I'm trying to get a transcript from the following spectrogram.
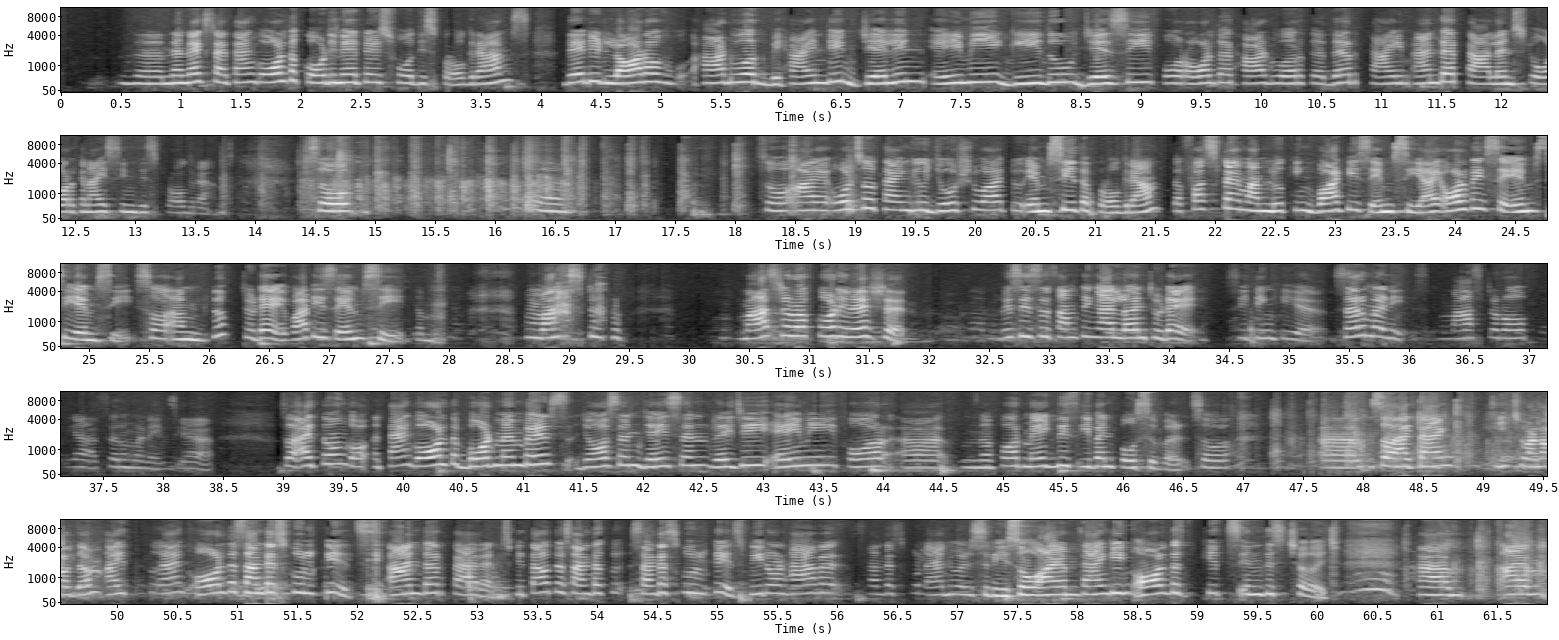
the, the next I thank all the coordinators for these programs. They did a lot of hard work behind it. Jelin, Amy, Gidu, Jesse for all their hard work, uh, their time and their talents to organizing these programs. So uh, so I also thank you, Joshua, to MC the program. The first time I'm looking what is MC. I always say MC, MC. So I'm look today what is MC, the master, master of coordination. This is something I learned today, sitting here. Ceremonies, master of yeah ceremonies, yeah. So I thank, thank all the board members, Josen, Jason, Reggie, Amy, for uh, for make this event possible. So uh, so I thank each one of them. I thank all the Sunday school kids and their parents. Without the Sunday, Sunday school kids, we don't have a Sunday school anniversary. So I am thanking all the kids in this church. Um, I am.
